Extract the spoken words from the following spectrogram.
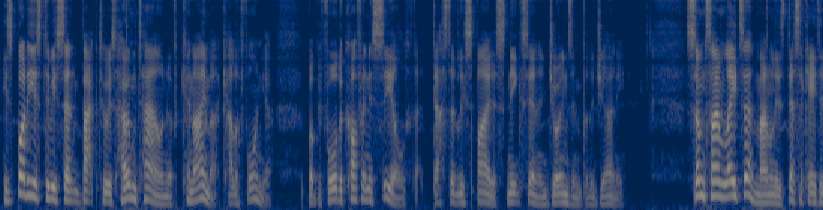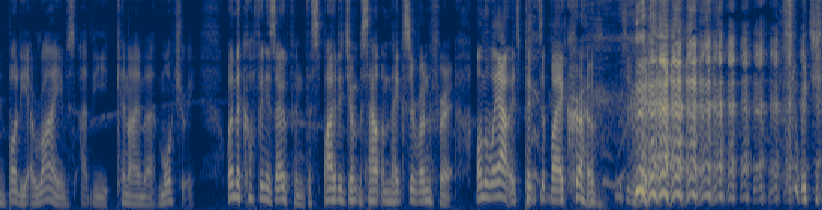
His body is to be sent back to his hometown of Canaima, California, but before the coffin is sealed, that dastardly spider sneaks in and joins him for the journey. Sometime later, Manley's desiccated body arrives at the Canaima mortuary. When the coffin is opened, the spider jumps out and makes a run for it. On the way out, it's picked up by a crow, which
